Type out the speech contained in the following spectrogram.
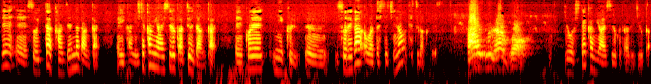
で、えー、そういった完全な段階、えー、いかにして神を愛するかという段階、えー、これに来る、うん、それが私たちの哲学です。どうして神を愛することができるか。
